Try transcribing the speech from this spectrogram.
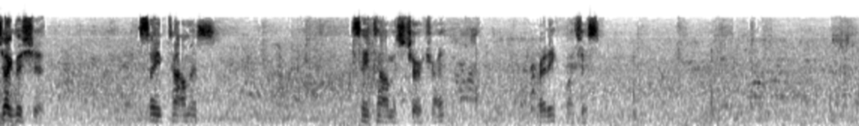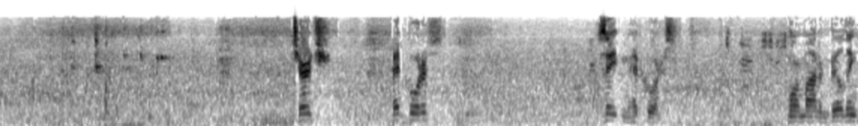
Check this shit. St. Thomas. St. Thomas Church, right? Ready? Watch this. Church headquarters. Satan headquarters. More modern building.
